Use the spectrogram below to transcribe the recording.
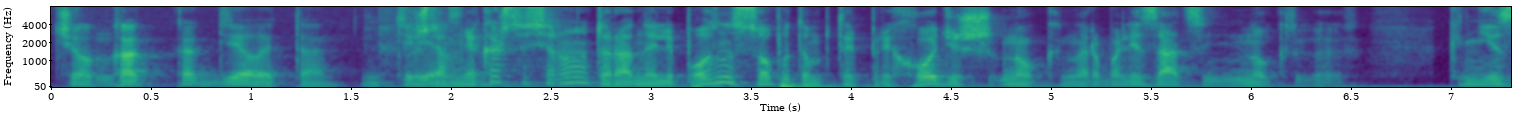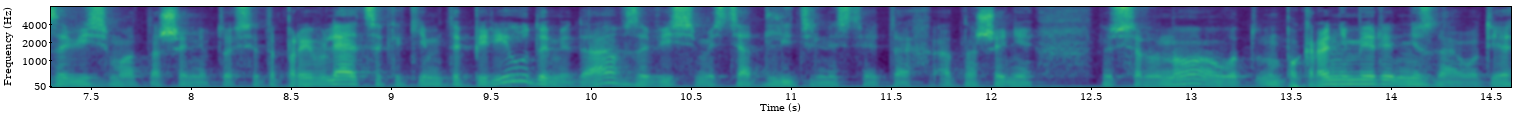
Че, как, как делать-то? Интересно. Слушай, а мне кажется, все равно ты рано или поздно с опытом ты приходишь, ну, к нормализации, ну, к, к независимым отношениям. То есть это проявляется какими-то периодами, да, в зависимости от длительности этих отношений, но все равно, вот, ну, по крайней мере, не знаю, вот я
